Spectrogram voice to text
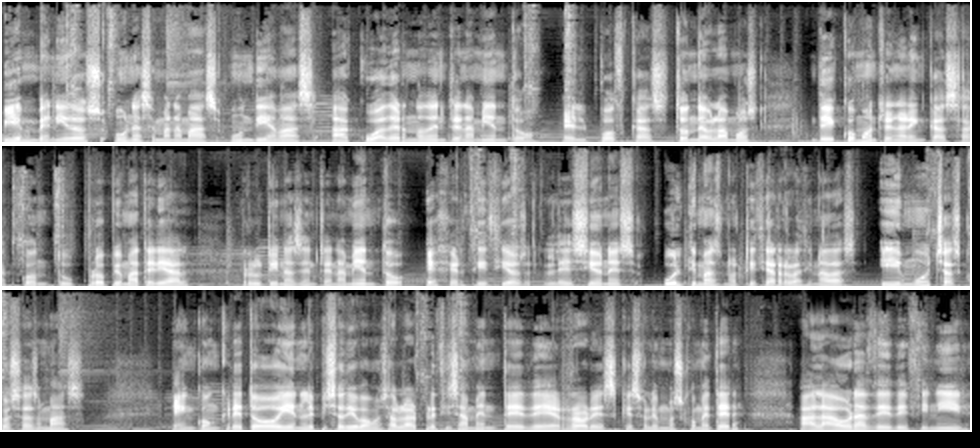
Bienvenidos una semana más, un día más a Cuaderno de Entrenamiento, el podcast donde hablamos de cómo entrenar en casa con tu propio material, rutinas de entrenamiento, ejercicios, lesiones, últimas noticias relacionadas y muchas cosas más. En concreto hoy en el episodio vamos a hablar precisamente de errores que solemos cometer a la hora de definir.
